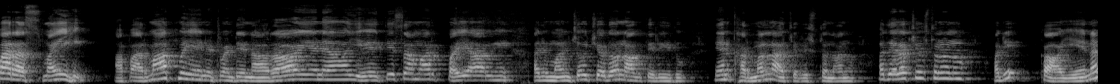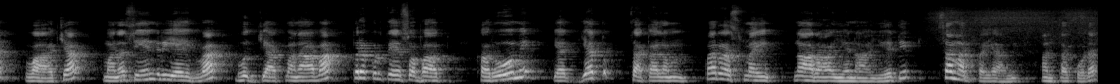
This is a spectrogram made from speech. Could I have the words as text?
పరస్మై. ఆ పరమాత్మ అయినటువంటి నారాయణ ఏతి సమర్పయామి. అది మంచో చెడో నాకు తెలియదు. నేను కర్మలను ఆచరిస్తున్నాను. అది ఎలా చేస్తున్నాను? అది కాయేన వాచ మనసేంద్రియవ బుద్ధ్యాత్మనావ ప్రకృతే స్వభాత్. కరోమి యద్యత్ సకలం పరస్మై నారాయణ ఏతి సమర్పయామి. అంతా కూడా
